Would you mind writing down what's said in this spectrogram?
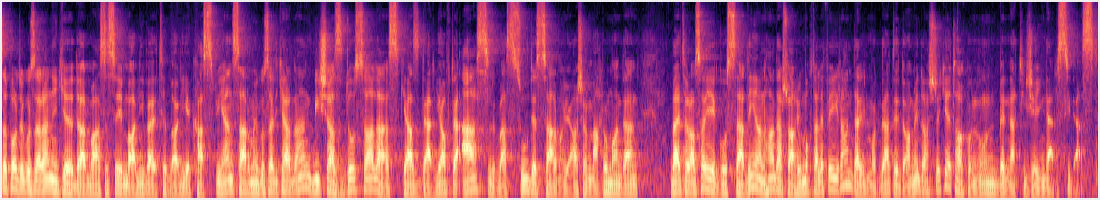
سپردگزارانی که در مؤسسه مالی و اعتباری کاسپیان سرمایه گذاری کردند بیش از دو سال است که از دریافت اصل و سود سرمایه هاشون محروم ماندند و اعتراض های گسترده آنها در شهرهای مختلف ایران در این مدت ادامه داشته که تاکنون به نتیجه این نرسیده است.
